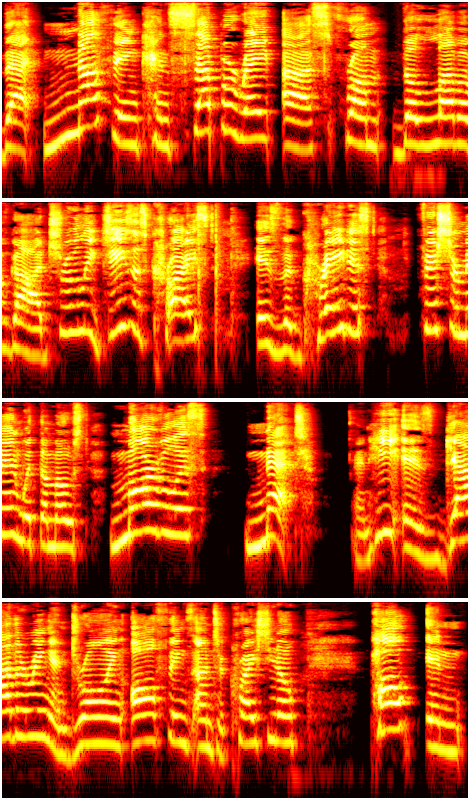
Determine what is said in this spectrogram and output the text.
that nothing can separate us from the love of God. Truly, Jesus Christ is the greatest fisherman with the most marvelous net. And he is gathering and drawing all things unto Christ. You know, Paul in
